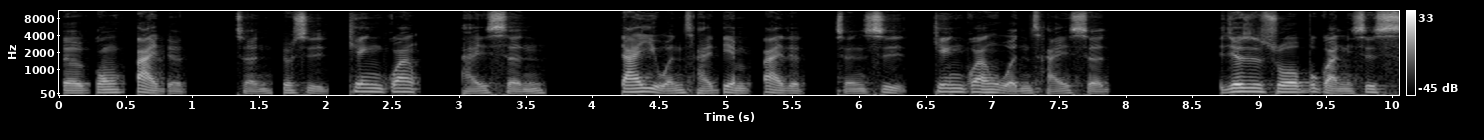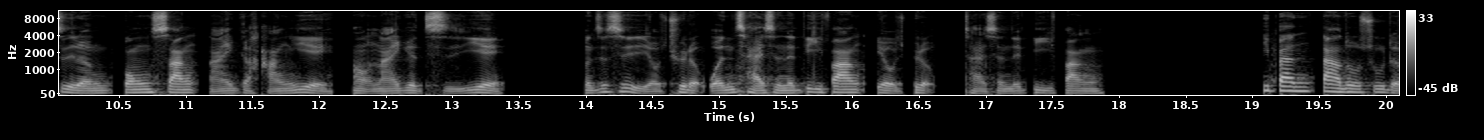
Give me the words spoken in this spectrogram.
德宫拜的神就是天官财神，嘉义文财殿拜的神是天官文财神。也就是说，不管你是私人、工商哪一个行业，哦，哪一个职业，我们这次有去了文财神的地方，也有去了财神的地方。一般大多数的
